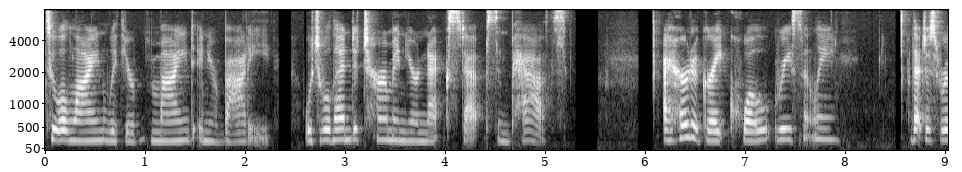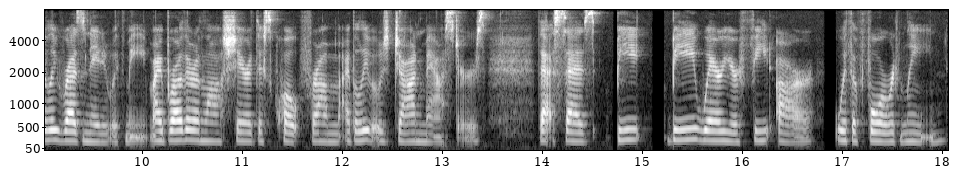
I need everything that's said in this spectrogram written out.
to align with your mind and your body which will then determine your next steps and paths. I heard a great quote recently that just really resonated with me. My brother in law shared this quote from, I believe it was John Masters, that says, Be, be where your feet are with a forward lean.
